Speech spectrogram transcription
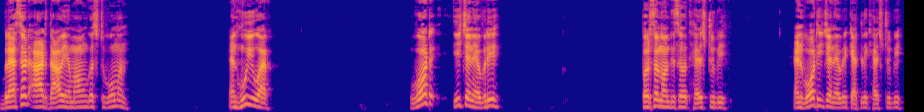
Blessed art thou amongst women. And who you are? What each and every person on this earth has to be. And what each and every Catholic has to be.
